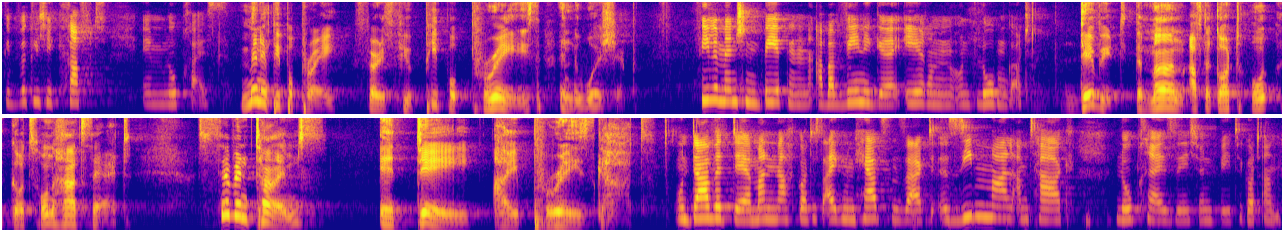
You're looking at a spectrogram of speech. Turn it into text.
Es gibt wirkliche Kraft im Lobpreis. Many people pray, very few people praise and worship. Viele Menschen beten, aber wenige ehren und loben Gott. David, the man after God, God's own heart, said, Seven times a day I praise God. Und David, der Mann nach Gottes eigenem Herzen, sagt, siebenmal am Tag lobpreise ich und bete Gott an.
